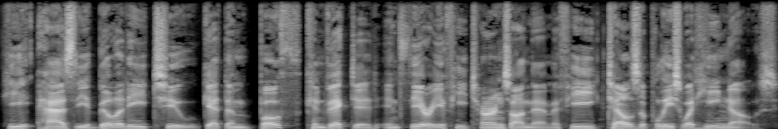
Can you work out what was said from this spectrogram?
He has the ability to get them both convicted in theory if he turns on them, if he tells the police what he knows.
